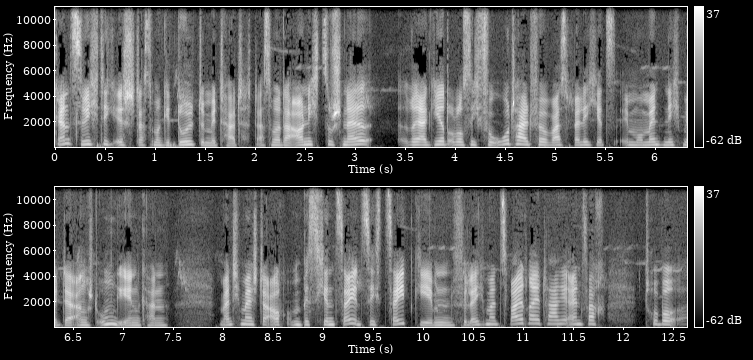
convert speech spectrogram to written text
Ganz wichtig ist, dass man Geduld damit hat, dass man da auch nicht zu schnell reagiert oder sich verurteilt für was, weil ich jetzt im Moment nicht mit der Angst umgehen kann. Manchmal ist da auch ein bisschen Zeit, sich Zeit geben, vielleicht mal zwei, drei Tage einfach drüber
